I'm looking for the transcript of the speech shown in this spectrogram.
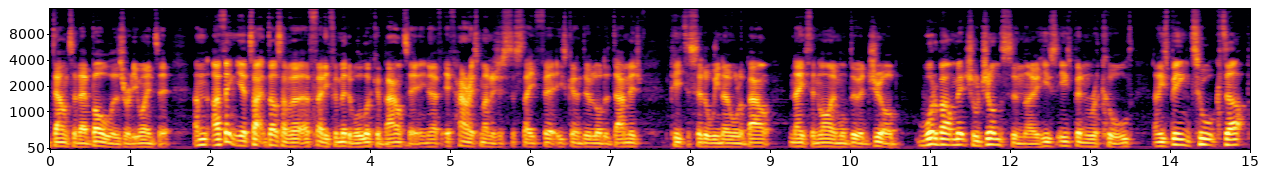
down to their bowlers, really, won't it? And I think the attack does have a, a fairly formidable look about it. You know, if, if, Harris manages to stay fit, he's going to do a lot of damage. Peter Siddle, we know all about. Nathan Lyon will do a job. What about Mitchell Johnson though? He's he's been recalled and he's being talked up.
